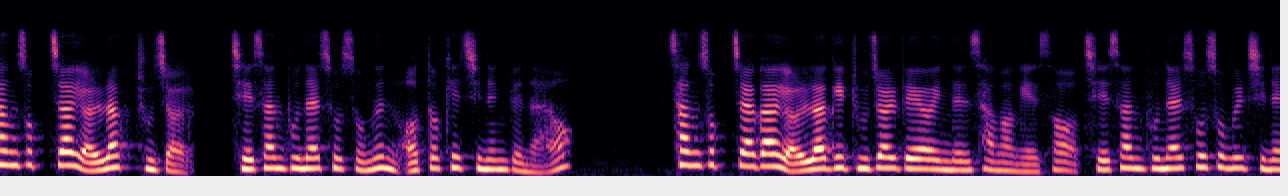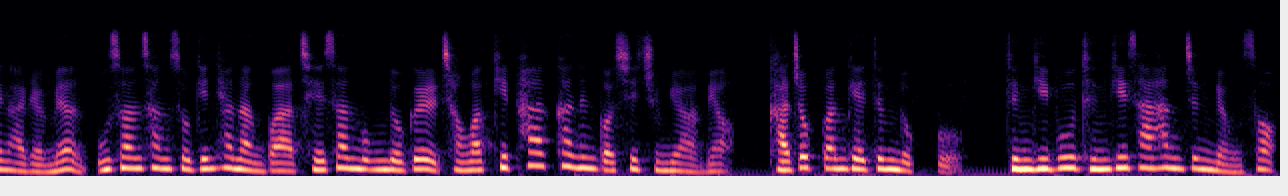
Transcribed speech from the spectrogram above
상속자 연락 두절, 재산 분할 소송은 어떻게 진행되나요? 상속자가 연락이 두절되어 있는 상황에서 재산 분할 소송을 진행하려면 우선 상속인 현황과 재산 목록을 정확히 파악하는 것이 중요하며 가족관계 등록부, 등기부 등기사항증명서,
